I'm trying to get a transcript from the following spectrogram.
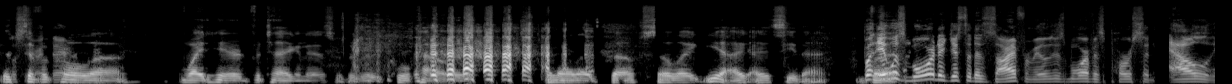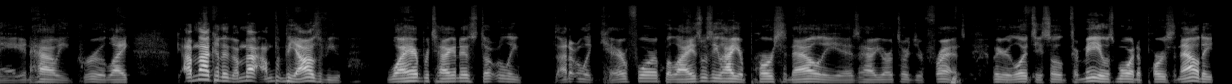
the You'll see right typical uh white haired protagonist with the really cool powers and all that stuff. So like yeah, I, I see that. But it was more than just a design for me. It was just more of his personality and how he grew. Like, I'm not gonna, I'm not, I'm gonna be honest with you. White hair protagonists don't really, I don't really care for it. But like, I just want to see how your personality is, how you are towards your friends, or your loyalty. So for me, it was more the personality.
